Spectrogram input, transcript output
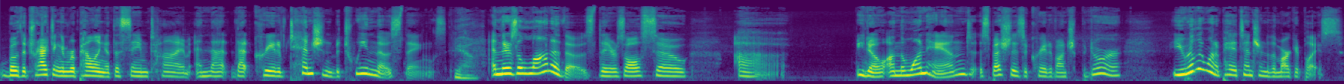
both attracting and repelling at the same time and that, that creative tension between those things. Yeah. And there's a lot of those. There's also, uh, you know, on the one hand, especially as a creative entrepreneur, you really want to pay attention to the marketplace.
